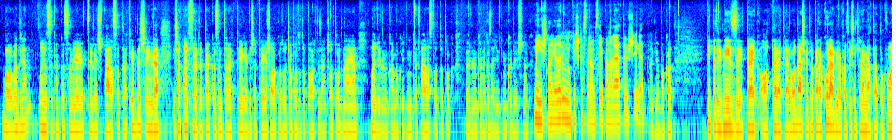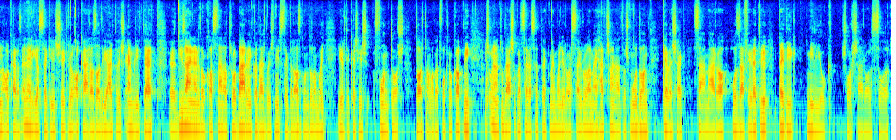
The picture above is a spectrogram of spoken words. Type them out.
Balog Adrián, nagyon szépen köszönöm, hogy eljöttél és válaszoltál a kérdéseimre, és hát nagy szeretettel köszöntelek téged és a teljes alkotócsapatot a Partizán csatornáján. Nagy örülünk annak, hogy minket választottatok, örülünk ennek az együttműködésnek. Mi is nagyon örülünk, és köszönöm szépen a lehetőséget. Legjobbakat ti pedig nézzétek a telepjáró adásait, akár a korábbiakat is, hogyha nem láttátok volna, akár az energiaszegénységről, akár az Adri által is említett designerok használatról, bármelyik adásban is néztek bele, azt gondolom, hogy értékes és fontos tartalmakat fogtok kapni, és olyan tudásokat szerezhettek meg Magyarországról, amely hát sajnálatos módon kevesek számára hozzáférhető, pedig milliók sorsáról szól.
